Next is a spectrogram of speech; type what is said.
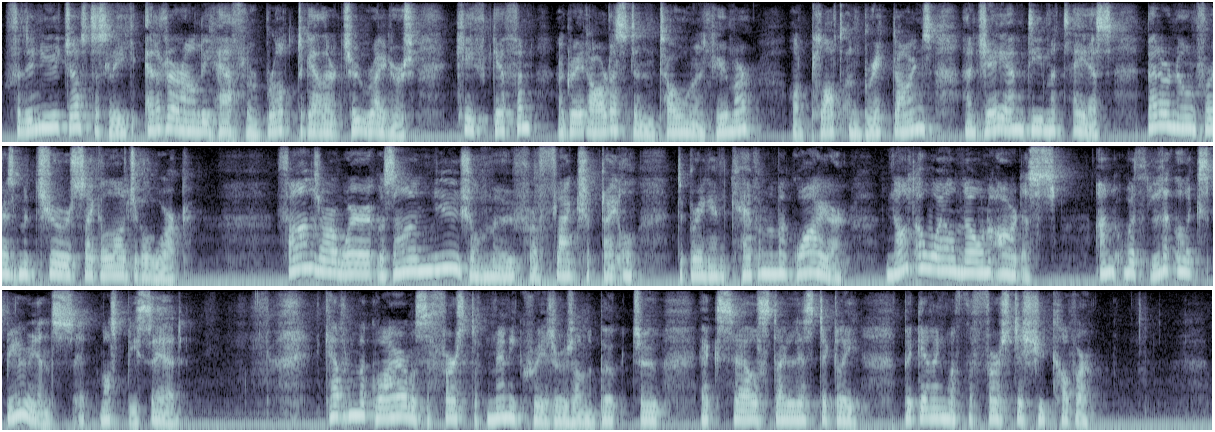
For the new Justice League, editor Andy Helfer brought together two writers, Keith Giffen, a great artist in tone and humour, on plot and breakdowns, and J.M.D. DeMatteis, better known for his mature psychological work. Fans are aware it was an unusual move for a flagship title to bring in Kevin Maguire, not a well known artist, and with little experience, it must be said. Kevin Maguire was the first of many creators on the book to excel stylistically, beginning with the first issue cover.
